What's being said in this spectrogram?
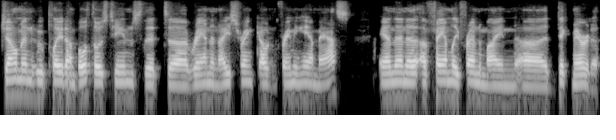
gentleman who played on both those teams that uh, ran an ice rink out in Framingham, Mass. And then a, a family friend of mine, uh, Dick Meredith,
